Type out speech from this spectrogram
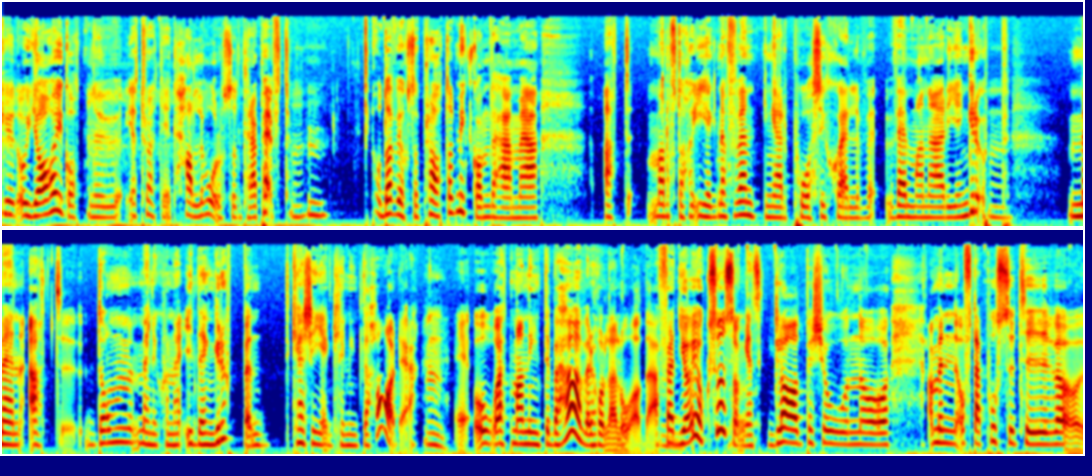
Gud, och jag har ju gått nu, jag tror att det är ett halvår hos en terapeut. Mm. Och då har vi också pratat mycket om det här med att man ofta har egna förväntningar på sig själv, vem man är i en grupp. Mm. Men att de människorna i den gruppen kanske egentligen inte har det. Mm. Eh, Och att man inte behöver hålla låda. För att jag är också en sån ganska glad person och ja, men ofta positiv och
